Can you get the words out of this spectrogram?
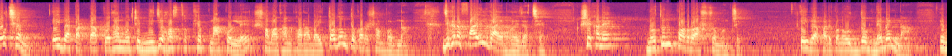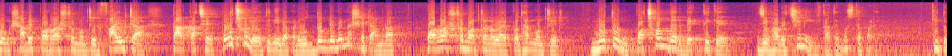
বলছেন, এই ব্যাপারটা প্রধানমন্ত্রী নিজে হস্তক্ষেপ না করলে সমাধান করা বা তদন্ত করা সম্ভব না। যেখানে ফাইল গায়েব হয়ে যাচ্ছে, সেখানে নতুন পররাষ্ট্রমন্ত্রী। এই ব্যাপারে কোনো উদ্যোগ নেবেন না এবং সাবেক পররাষ্ট্রমন্ত্রীর ফাইলটা তার কাছে পৌঁছলেও তিনি এই ব্যাপারে উদ্যোগ নেবেন না, সেটা আমরা পররাষ্ট্র মন্ত্রণালয়ের প্রধানমন্ত্রীর নতুন পছন্দের ব্যক্তিকে যেভাবে চিনি তাতে বুঝতে পারি। কিন্তু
